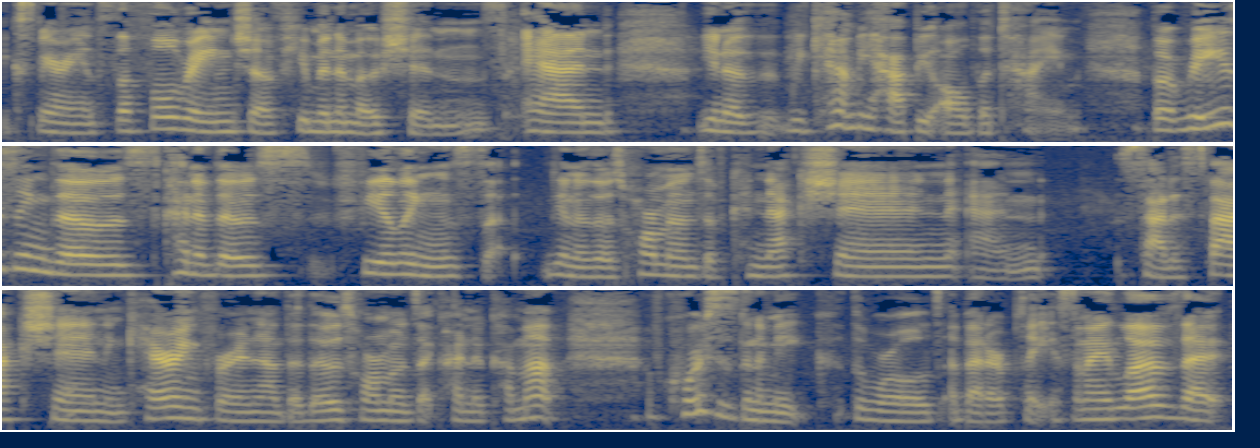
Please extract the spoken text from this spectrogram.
experience the full range of human emotions, and you know we can't be happy all the time. But raising those kind of those feelings, you know, those hormones of connection and satisfaction and caring for another, those hormones that kind of come up, of course, is going to make the world a better place. And I love that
